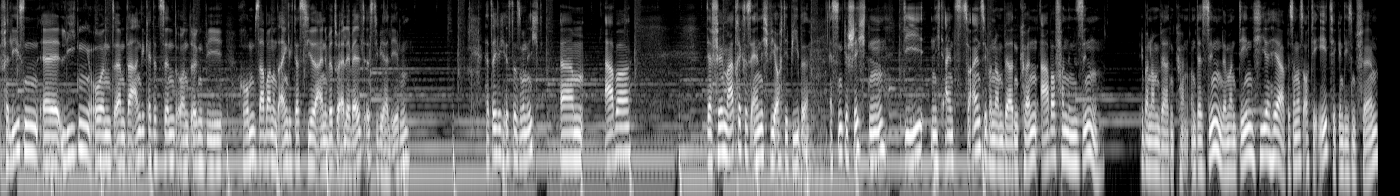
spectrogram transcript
Verliesen äh, liegen und ähm, da angekettet sind und irgendwie rumsabbern und eigentlich das hier eine virtuelle Welt ist, die wir erleben. Tatsächlich ist das so nicht. Ähm, aber der Film Matrix ist ähnlich wie auch die Bibel. Es sind Geschichten, die nicht eins zu eins übernommen werden können, aber von dem Sinn übernommen werden können. Und der Sinn, wenn man den hierher, besonders auch die Ethik in diesem Film,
